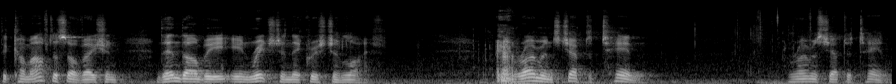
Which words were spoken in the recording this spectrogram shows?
that come after salvation, then they'll be enriched in their Christian life. Romans chapter 10. Romans chapter 10.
